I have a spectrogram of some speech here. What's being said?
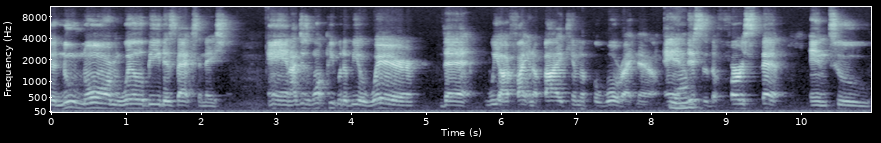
the new norm will be this vaccination. And I just want people to be aware that we are fighting a biochemical war right now, and Yeah. this is the first step into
